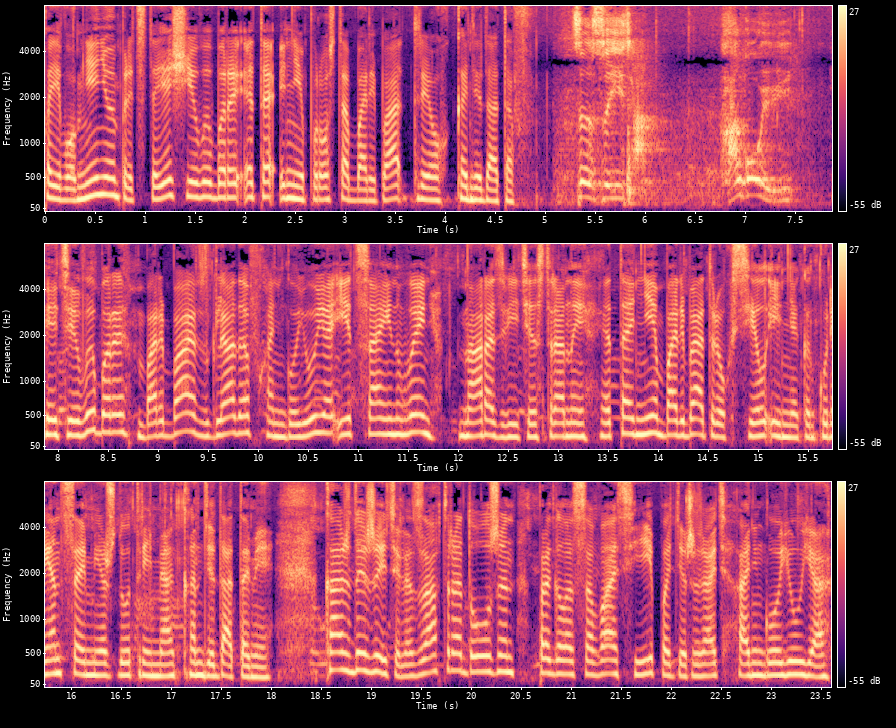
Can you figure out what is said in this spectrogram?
По его мнению, предстоящие выборы – это не не просто борьба трех кандидатов. Эти выборы – борьба взглядов Ханьгоюя и Цаин Вэнь на развитие страны. Это не борьба трех сил и не конкуренция между тремя кандидатами. Каждый житель завтра должен проголосовать и поддержать Ханьгоюя.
